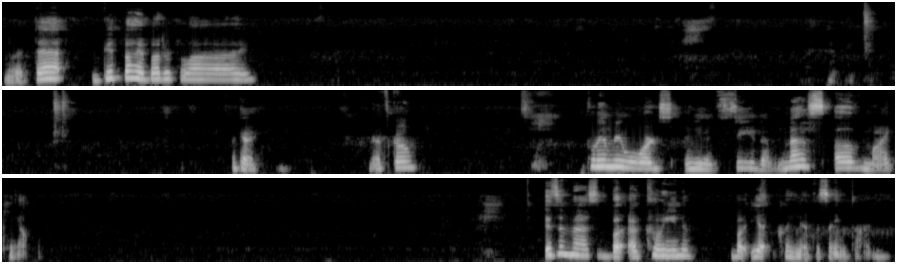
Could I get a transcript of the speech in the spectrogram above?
With that, goodbye, butterfly. Okay, let's go. Claim rewards, and you can see the mess of my camp. It's a mess, but a clean, but yet clean at the same time.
